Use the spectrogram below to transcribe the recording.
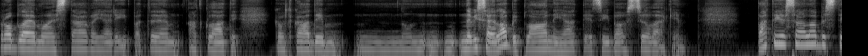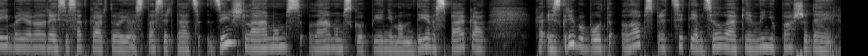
problēmu aiz tā, vai arī pat atklāti kaut kādiem mm, nu, nevisai labi plāni jā, attiecībā uz cilvēkiem. Patiesā labestība, ja vēlreiz es atkārtojos, tas ir tāds dziļš lēmums, lēmums, ko pieņemam Dieva spēkā, ka es gribu būt labs pret citiem cilvēkiem viņu pašu dēļ,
